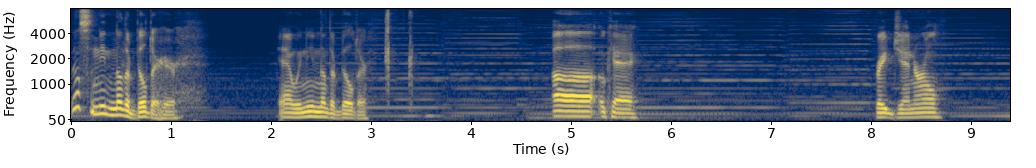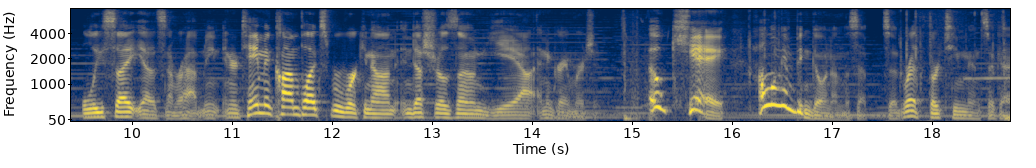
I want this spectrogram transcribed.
We also need another builder here. Yeah, we need another builder. Uh, okay. Great General. Holy Site, yeah, that's never happening. Entertainment Complex, we're working on. Industrial Zone, yeah, and a Great Merchant. Okay. How long have we been going on this episode? We're at 13 minutes, okay.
